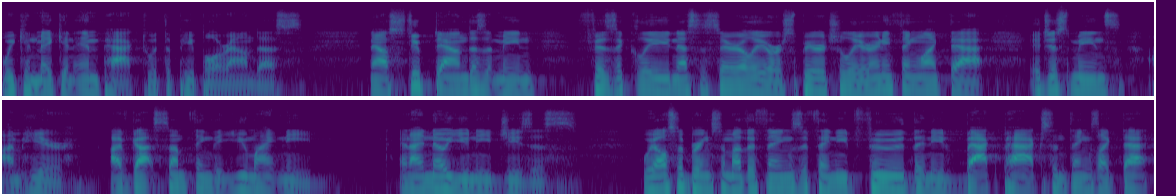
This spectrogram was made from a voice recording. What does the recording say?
We can make an impact with the people around us. Now, stoop down doesn't mean physically necessarily or spiritually or anything like that. It just means I'm here. I've got something that you might need, and I know you need Jesus. We also bring some other things if they need food, they need backpacks and things like that.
